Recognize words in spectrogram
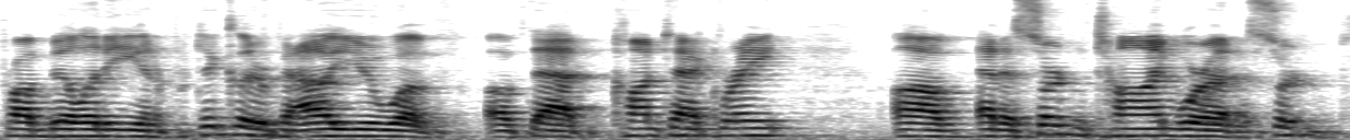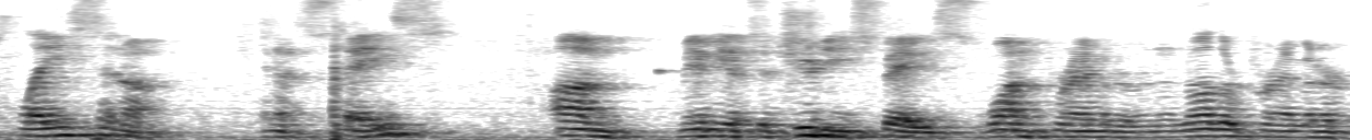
probability and a particular value of, of that contact rate. Uh, at a certain time, we're at a certain place in a, in a space. Um, maybe it's a 2D space, one parameter and another parameter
